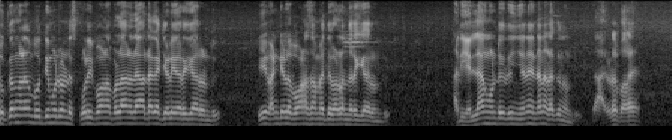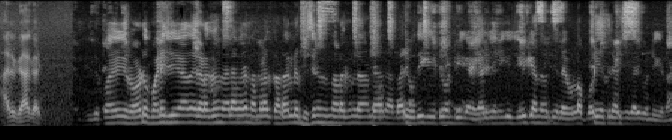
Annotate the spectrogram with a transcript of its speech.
ദുഃഖങ്ങളും ബുദ്ധിമുട്ടുണ്ട്. സ്കൂളിൽ പിള്ളേരുടെ അതൊക്കെ ചെളി ഇറക്കാറുണ്ട് ഈ വണ്ടികൾ പോണ സമയത്ത് വെള്ളം നിറയ്ക്കാറുണ്ട്. അത് എല്ലാം കൊണ്ട് ഇത് ഇങ്ങനെ തന്നെ നടക്കുന്നുണ്ട്. ആരോടെ പറയാൻ? ആര് കേൾക്കാൻ ഇതിപ്പോൾ ഈ റോഡ് പണി ചെയ്യാതെ കിടക്കുന്ന കാലം വരെ നമ്മളെ കടലിൽ ബിസിനസ് നടക്കുന്നതാണ്ടാണ് വരി ഒതുക്കി ഇട്ടുകൊണ്ടിരിക്കുകയാണ് കാര്യം എനിക്ക് ജീവിക്കാൻ നിർത്തിയില്ല ഉള്ള പൊടി എത്ര അടിച്ച് കയറിക്കൊണ്ടിരിക്കണം.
